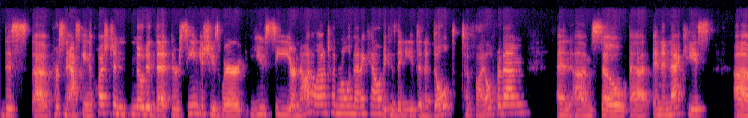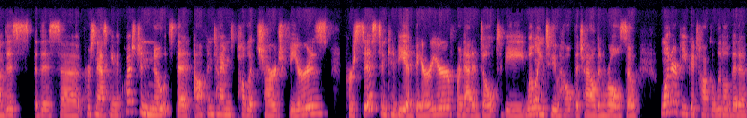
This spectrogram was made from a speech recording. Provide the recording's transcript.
this uh, person asking the question noted that they're seeing issues where UC are not allowed to enroll in Medi-Cal because they need an adult to file for them. And um, so, uh, and in that case, um, this this uh, person asking the question notes that oftentimes public charge fears persist and can be a barrier for that adult to be willing to help the child enroll. So wonder if you could talk a little bit of,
